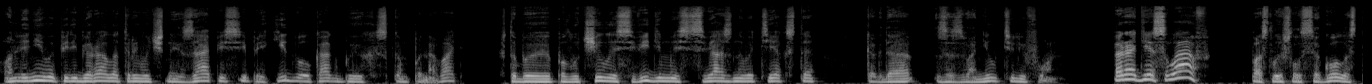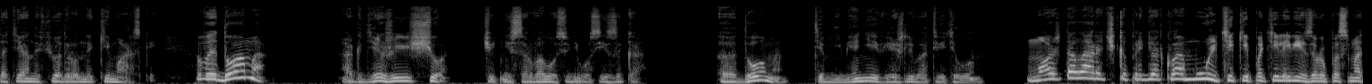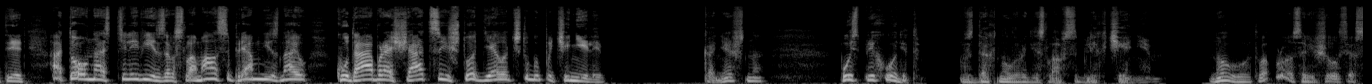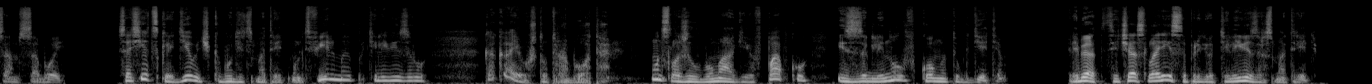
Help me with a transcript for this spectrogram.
Он лениво перебирал отрывочные записи, прикидывал, как бы их скомпоновать, чтобы получилась видимость связанного текста, когда зазвонил телефон. «Радислав!» — послышался голос Татьяны Федоровны Кимарской. «Вы дома?» «А где же еще?» — чуть не сорвалось у него с языка. «Э, «Дома», — тем не менее вежливо ответил он. Может, Ларочка придет к вам мультики по телевизору посмотреть, а то у нас телевизор сломался, прям не знаю, куда обращаться и что делать, чтобы починили. — Конечно, пусть приходит, — вздохнул Радислав с облегчением. Ну вот, вопрос решился сам с собой. Соседская девочка будет смотреть мультфильмы по телевизору. Какая уж тут работа. Он сложил бумаги в папку и заглянул в комнату к детям. Ребят, сейчас Лариса придет телевизор смотреть.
